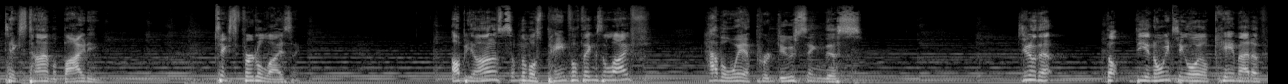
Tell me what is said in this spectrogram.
It takes time abiding. It takes fertilizing. I'll be honest, some of the most painful things in life have a way of producing this. Do you know that the, the anointing oil came out of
